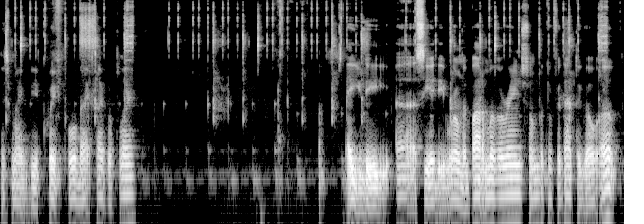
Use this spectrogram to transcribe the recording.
This might be a quick pullback type of play. AUD, uh, CAD, we're on the bottom of a range, so I'm looking for that to go up.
